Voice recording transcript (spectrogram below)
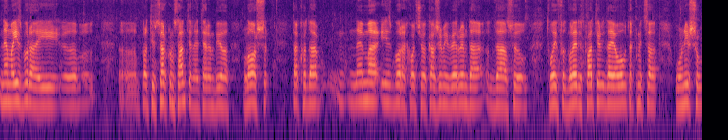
nema izbora i e, e, protiv Car Konstantina je teren bio loš, tako da nema izbora, hoću da kažem i verujem da, da su tvoji futboleri shvatili da je ova utakmica u Nišu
